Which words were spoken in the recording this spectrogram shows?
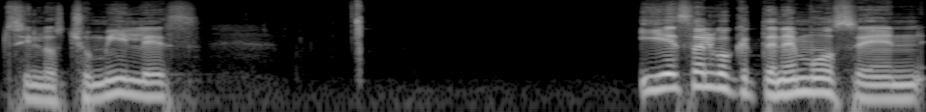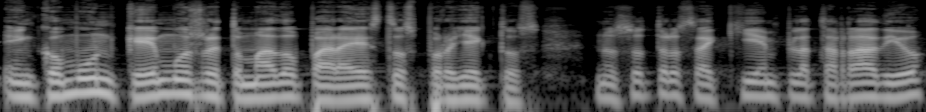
sin los chumiles, y es algo que tenemos en, común, que hemos retomado para estos proyectos. Nosotros aquí en Plata Radio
